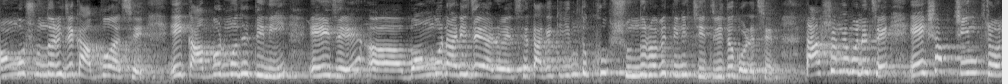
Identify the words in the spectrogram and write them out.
বঙ্গসুন্দরী যে কাব্য আছে, এই কাব্যর মধ্যে তিনি এই যে বঙ্গনারী যে রয়েছে, তাকে কিন্তু খুব সুন্দরভাবে তিনি চিত্রিত করেছেন। তার সঙ্গে বলেছে এই সব চিত্রণ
